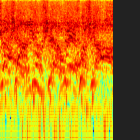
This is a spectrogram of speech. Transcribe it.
Russia, you shall be Russia!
